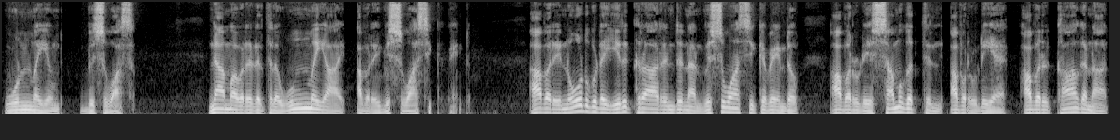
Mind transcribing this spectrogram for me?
உண்மையும் விசுவாசம். நாம் அவரிடத்தில் உண்மையாய் அவரை விசுவாசிக்க வேண்டும். அவர் என்னோடு கூட இருக்கிறார் என்று நான் விசுவாசிக்க வேண்டும். அவருடைய சமூகத்தில் அவருடைய அவருக்காக நான்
